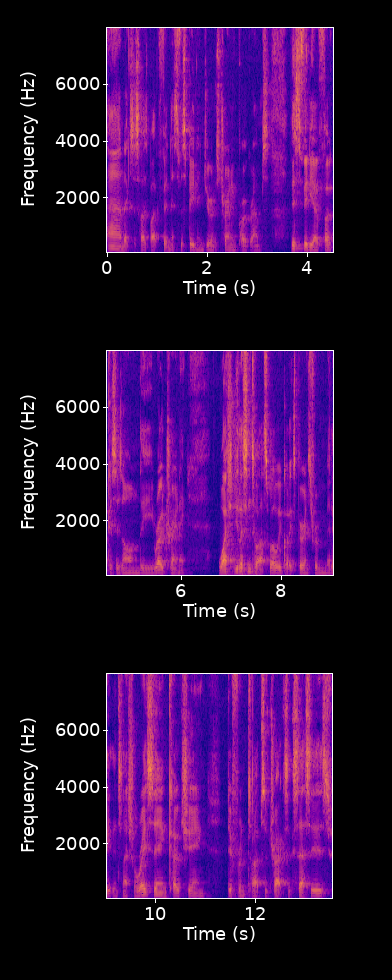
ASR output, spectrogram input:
and exercise bike fitness for speed and endurance training programs. This video focuses on the road training. Why should you listen to us? Well, we've got experience from Elite International Racing, coaching, different types of track successes,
